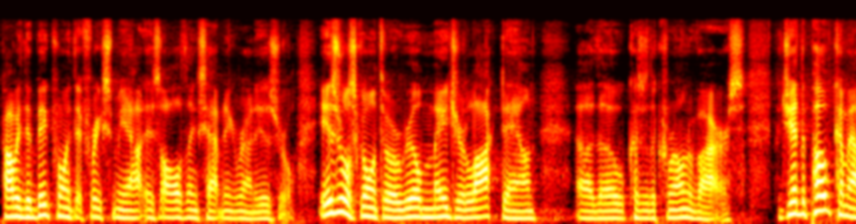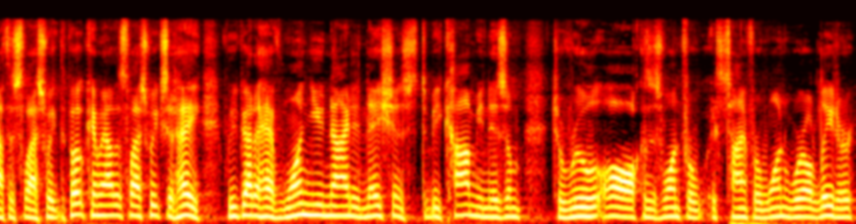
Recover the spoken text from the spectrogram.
Probably the big point that freaks me out is all things happening around Israel. Israel's going through a real major lockdown, uh, though, because of the coronavirus. But you had the Pope come out this last week. The Pope came out this last week said, "Hey, we've got to have one united nations to be communism to rule all, because it's one for it's time for one world leader."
